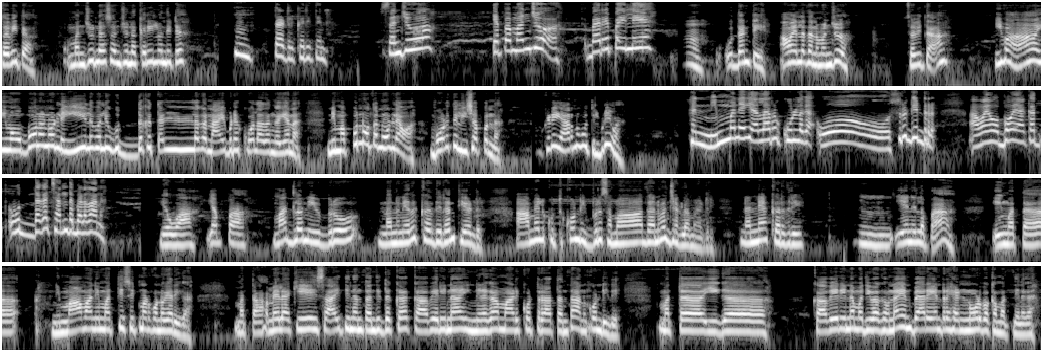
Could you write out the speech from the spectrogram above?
ಸವಿತಾ ಮಂಜುನ ಸಂಜುನ ಕರೀಲ್ ಒಂದಿಟ್ಟು ಹ್ಞೂ ತಡ್ರಿ ಕರಿತೇನೆ. ಸಂಜು ಯಪ್ಪ ಮಂಜು ಬರಪ್ಪ ಇಲ್ಲಿ. ಹ್ಮ್ ಉದ್ದಂಟಿ ಅವ ಇಲ್ಲದನ ಮಂಜು? ಸವಿತಾ ಇವ ಇವ ಒಬ್ಬನ ನೋಡ್ಲಿ ಈ ಲೆವೆಲ್ಲಿ ಉದ್ದಕ್ಕೆ ತಳ್ಳಗ ನಾಯಿ ಬಿಡ ಕೋಲಾದಂಗ ಏನ ನಿಮ್ಮ ಅಪ್ಪನ ಅಂತ ನೋಡ್ಲಿ ಅವ ಬೋಳತಿಲ್ ಈಶಪ್ಪನ್ನ. ನಮ್ಮ ಕಡೆ ಯಾರನ್ನೂ ಗೊತ್ತಿಲ್ಲ ಬಿಡಿ ಅವ ನಿಮ್ಮನೆಗೆ ಎಲ್ಲಾರು ಕುಳ್ಳಗ ಓ ಸುರುಗಿಡ್ರ ಅವ ಒಬ್ಬ ಯಾಕ ಉದ್ದಗ ಚಂದ ಬೆಳದಾನ. ಯವ್ವ ಯಪ್ಪ ಮೊದ್ಲು ನೀವಿಬ್ಬರು ನನ್ನ ಎದಕ್ಕೆ ಕರ್ದಿರ ಅಂತ ಹೇಳ್ರಿ. ಆಮೇಲೆ ಕುತ್ಕೊಂಡು ಇಬ್ರು ಸಮಾಧಾನವಾಗಿ ಜಗಳ ಮಾಡ್ರಿ. ನನ್ನ ಯಾಕೆ ಕರೆದ್ರಿ? ಏನಿಲ್ಲಪ್ಪ. ಈಗ ಮತ್ತ ನಿಮ್ಮ ಮಾವ ನಿಮ್ಮ ಅತ್ತಿ ಸಿಟ್ಟು ಮಾಡ್ಕೊಂಡು ಹೋಗ್ಯಾರ ಈಗ. ಮತ್ತು ಆಮೇಲೆ ಆಕಿ ಸಾಯ್ತೀನಿ ಅಂತ ಅಂದಿದ್ದಕ್ಕ ಕಾವೇರಿನ ಈಗ ನಿನಗ ಮಾಡಿಕೊಟ್ರಾತಂತ ಅನ್ಕೊಂಡಿದ್ದೆ ಮತ್ತು ಈಗ ಕಾವೇರಿನ ಮದುವೆಗವನ್ನ ಏನು ಬೇರೆ ಏನ್ರ ಹೆಣ್ಣು ನೋಡ್ಬೇಕ ಮತ್ತು ನಿನಗೆ?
